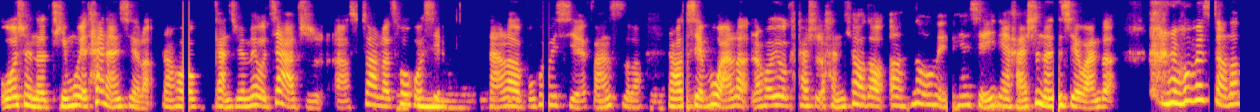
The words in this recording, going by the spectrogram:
我选的题目也太难写了，然后感觉没有价值啊，算了，凑合写。难了，不会写，烦死了。然后写不完了，然后又开始横跳到，嗯，那我每天写一点还是能写完的。然后没想到，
